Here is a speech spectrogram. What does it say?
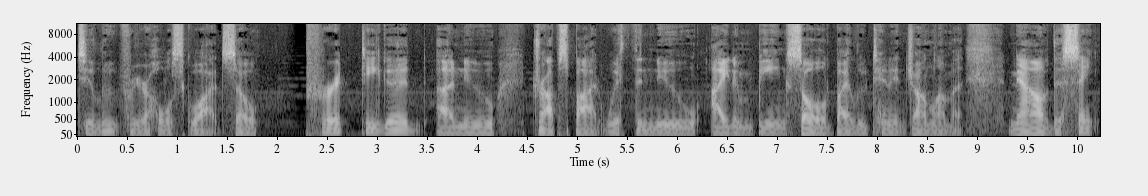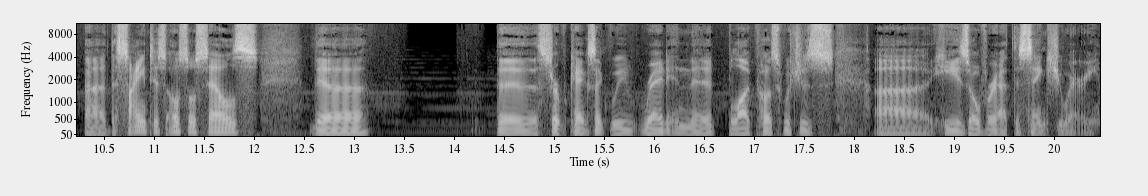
to loot for your whole squad. So pretty good uh, new drop spot with the new item being sold by Lieutenant John Llama. Now the saint, uh, the scientist also sells the the serp kegs like we read in the blog post, which is uh, he's over at the sanctuary.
